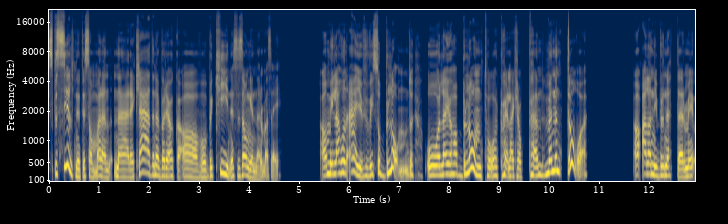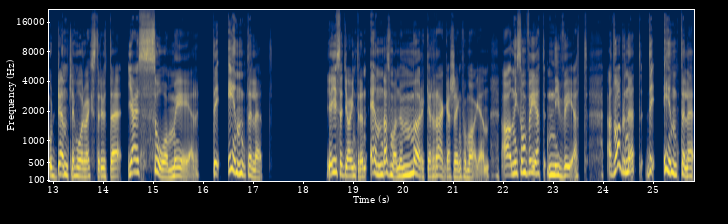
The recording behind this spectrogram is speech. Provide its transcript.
Speciellt nu till sommaren när kläderna börjar åka av och bikinisäsongen närmar sig. Ja, Milla hon är ju förvisso blond och lär ju ha blont hår på hela kroppen, men ändå. Ja, alla ni brunetter med ordentlig hårväxt där ute, jag är så med er. Det är inte lätt. Jag gissar att jag inte är den enda som har en mörk raggarsäng på magen. Ja, ni som vet, ni vet. Att vara brunett, det är inte lätt.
